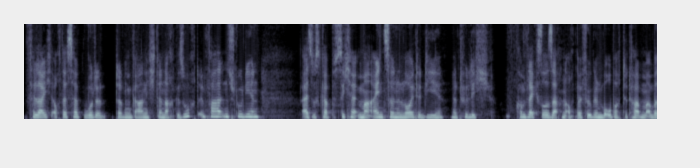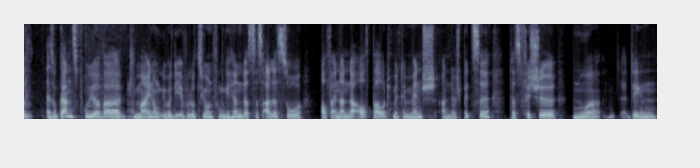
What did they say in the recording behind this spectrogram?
vielleicht auch deshalb wurde dann gar nicht danach gesucht in Verhaltensstudien also es gab sicher immer einzelne Leute, die natürlich komplexere Sachen auch bei Vögeln beobachtet haben. Aber also ganz früher war die Meinung über die Evolution vom Gehirn, dass das alles so aufeinander aufbaut mit dem Mensch an der Spitze, dass Fische nur den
